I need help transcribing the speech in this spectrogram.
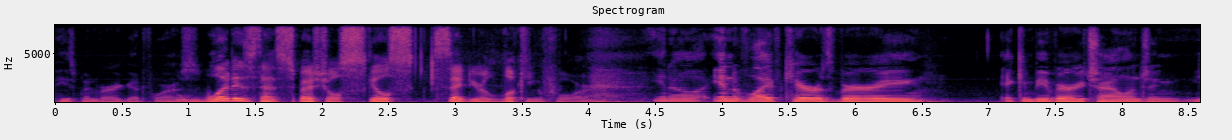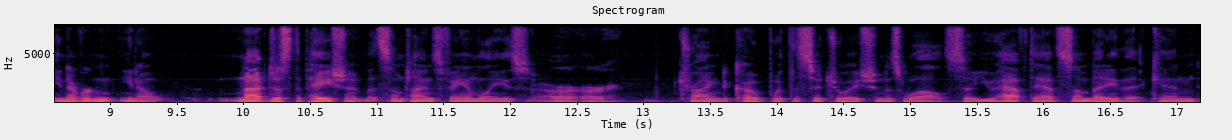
he's been very good for us. what is that special skill set you're looking for? You know, end of life care is very, it can be very challenging. You never, you know, not just the patient, but sometimes families are, are trying to cope with the situation as well. So you have to have somebody that can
